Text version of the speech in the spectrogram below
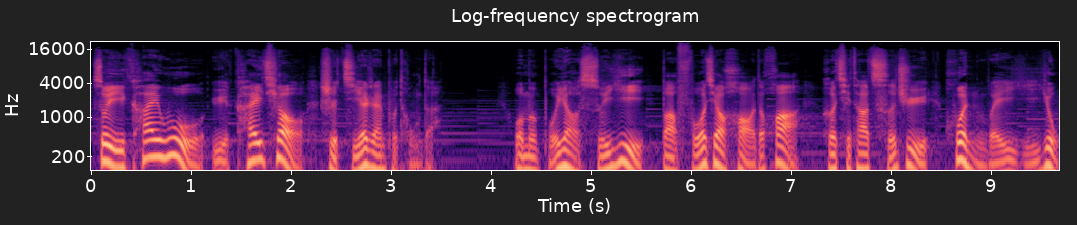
所以开悟与开窍是截然不同的。我们不要随意把佛教好的话和其他词句混为一用。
